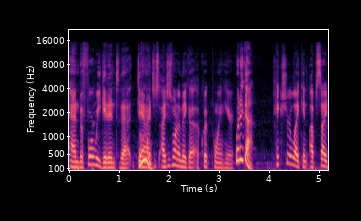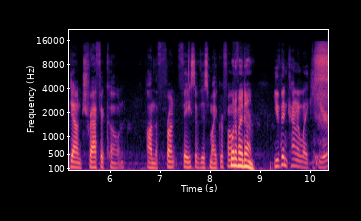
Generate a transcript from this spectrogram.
And before we get into that, Dan, Ooh. I just I just want to make a, a quick point here. What do you got? Picture like an upside down traffic cone on the front face of this microphone. What have I done? You've been kind of like here.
